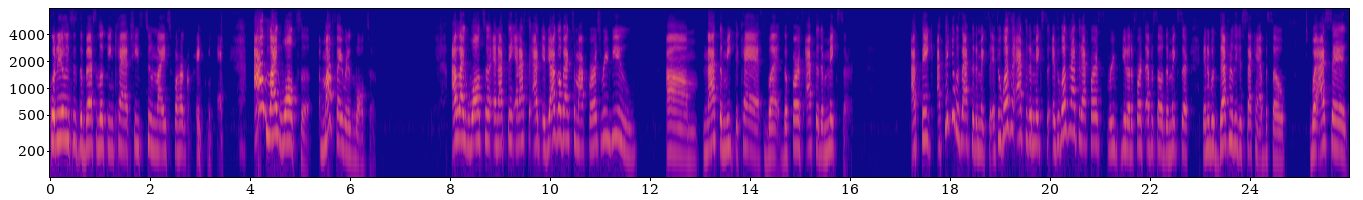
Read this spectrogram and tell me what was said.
Cornelius is the best looking catch. He's too nice for her crazy. I like Walter. My favorite is Walter. I like Walter, and I think, and I, I if y'all go back to my first review, um, not the meet the cast, but the first after the mixer. I think I think it was after the mixer. If it wasn't after the mixer, if it wasn't after that first, you know, the first episode, the mixer, then it was definitely the second episode where I said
